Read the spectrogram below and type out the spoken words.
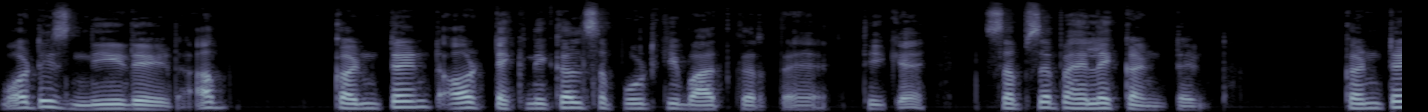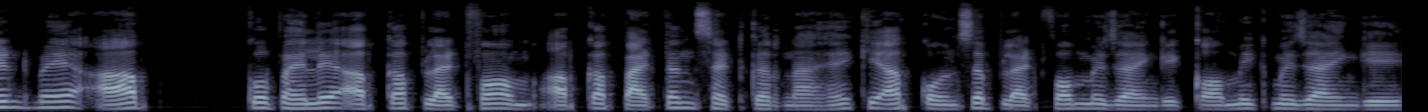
व्हाट इज़ नीडेड अब कंटेंट और टेक्निकल सपोर्ट की बात करते हैं ठीक है? सबसे पहले कंटेंट कंटेंट में आप को पहले आपका प्लेटफॉर्म आपका पैटर्न सेट करना है कि आप कौन से प्लेटफॉर्म में जाएँगे कॉमिक में जाएँगे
